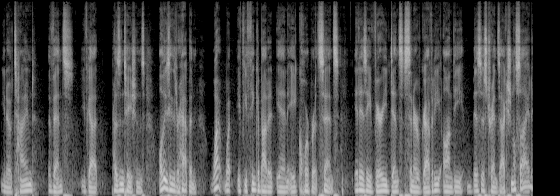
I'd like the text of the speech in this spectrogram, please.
you know, timed events, you've got presentations, all these things are happening. What what if you think about it in a corporate sense, it is a very dense center of gravity on the business transactional side.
